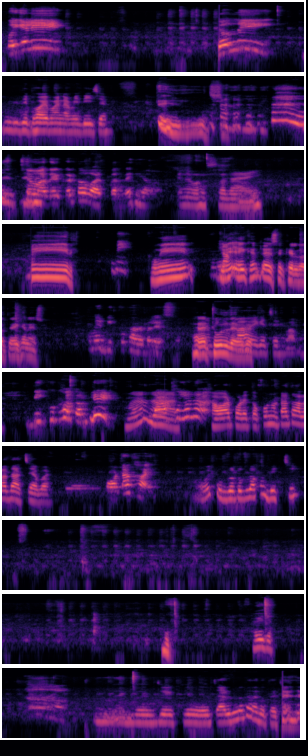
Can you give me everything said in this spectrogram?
কই গেলি? জলদি। দিদি ভয় ভয় নামিয়ে দিয়েছে। তোমাদের কোনো বার্তা নেই আমার। কেন নাই? কুমির। কুমির। এইখানটা এসে খেলবা তো এখানে এসো। তুমি বিক্ষু খাবে বলে এসছো। আরে টুল দেবে। হয়ে গেছে বাবা। বিক্ষু খাওয়া কমপ্লিট হ্যাঁ হ্যাঁ। হলো না? খাওয়ার পরে তখন ওটা তো আলাদা আছে আবার। কটা খায়? ওই টুকরো টুকরো এখন দিচ্ছি। হয়ে যায় যে কেউ চারগুলো তারা কোথায় ছিল?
